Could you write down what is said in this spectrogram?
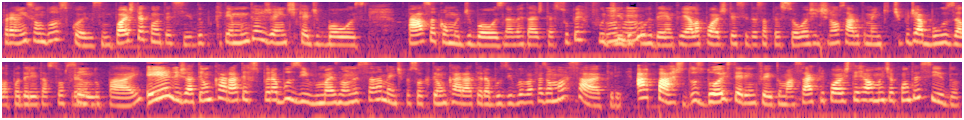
pra mim são duas coisas, assim. Pode ter acontecido, porque tem muita gente que é de boas, passa como de boas, na verdade tá super fudido Uhum. por dentro, e ela pode ter sido essa pessoa. A gente não sabe também que tipo de abuso ela poderia estar sofrendo Sim. do pai. Ele já tem um caráter super abusivo, mas não necessariamente. A pessoa que tem um caráter abusivo vai fazer um massacre. A parte dos dois terem feito o massacre pode ter realmente acontecido.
